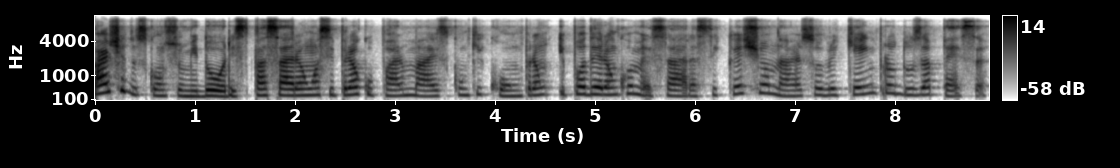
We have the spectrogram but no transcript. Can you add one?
Parte dos consumidores passarão a se preocupar mais com o que compram e poderão começar a se questionar sobre quem produz a peça,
